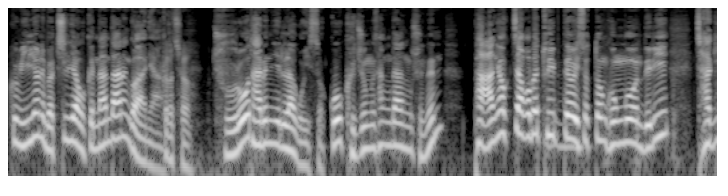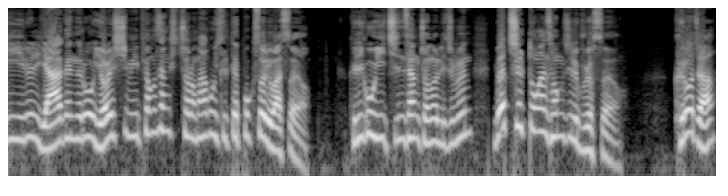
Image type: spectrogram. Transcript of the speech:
그럼 1년에 며칠 일하고 끝난다는 거 아니야. 그렇죠. 주로 다른 일을 하고 있었고 그중 상당수는 방역 작업에 투입되어 있었던 공무원들이 자기 일을 야근으로 열심히 평상시처럼 하고 있을 때 폭설이 왔어요. 그리고 이 진상 저널리즘은 며칠 동안 성질을 부렸어요. 그러자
